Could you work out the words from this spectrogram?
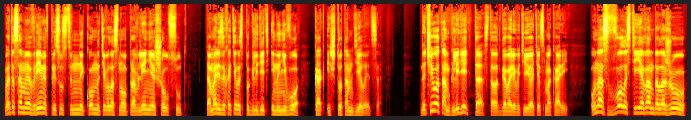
В это самое время в присутственной комнате волосного правления шел суд. Тамаре захотелось поглядеть и на него, как и что там делается. «Да чего там глядеть-то?» — стал отговаривать ее отец Макарий. «У нас в волости, я вам доложу,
